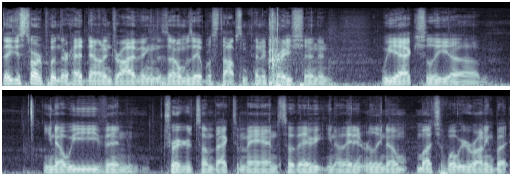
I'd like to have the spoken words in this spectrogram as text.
they just started putting their head down and driving, and the zone was able to stop some penetration, and we actually, um, you know, we even triggered some back to man, so they, you know, they didn't really know much of what we were running, but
